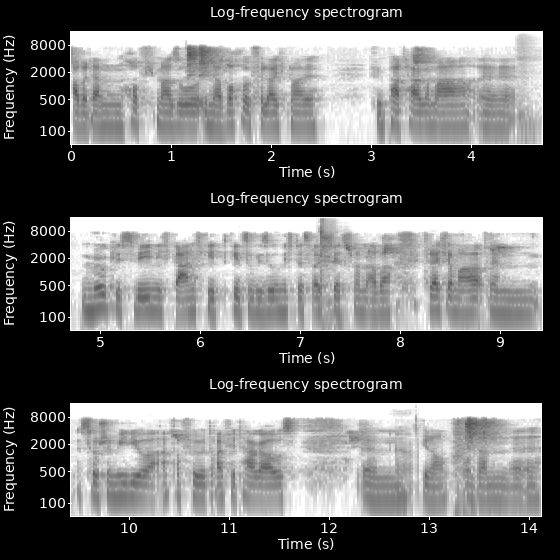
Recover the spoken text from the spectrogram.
Aber dann hoffe ich mal so in der Woche vielleicht mal für ein paar Tage mal äh, möglichst wenig, gar nicht geht, geht sowieso nicht, das weiß ich jetzt schon, aber vielleicht auch mal ähm, Social Media einfach für drei, vier Tage aus ähm, ja. Genau. Und dann äh,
